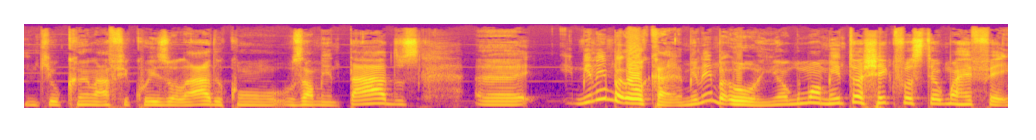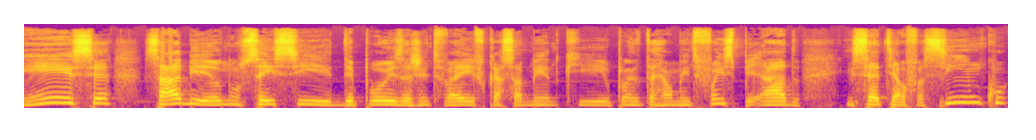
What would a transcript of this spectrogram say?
em que o Khan lá ficou isolado com os aumentados. Uh, me lembrou, cara, me lembrou. Em algum momento eu achei que fosse ter alguma referência, sabe? Eu não sei se depois a gente vai ficar sabendo que o planeta realmente foi inspirado em 7 Alpha 5. Uh,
